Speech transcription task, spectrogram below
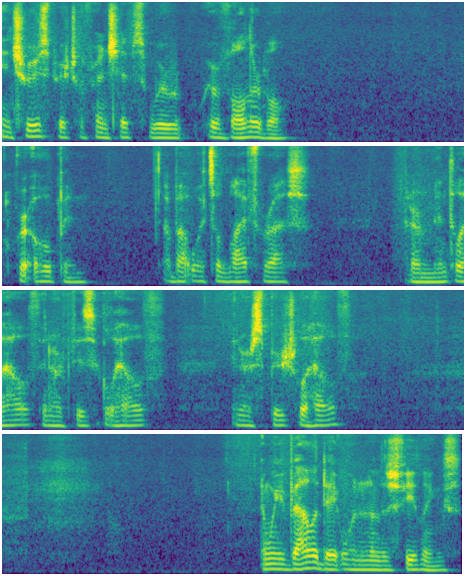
In true spiritual friendships, we're, we're vulnerable. We're open about what's alive for us in our mental health, in our physical health, in our spiritual health. And we validate one another's feelings.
